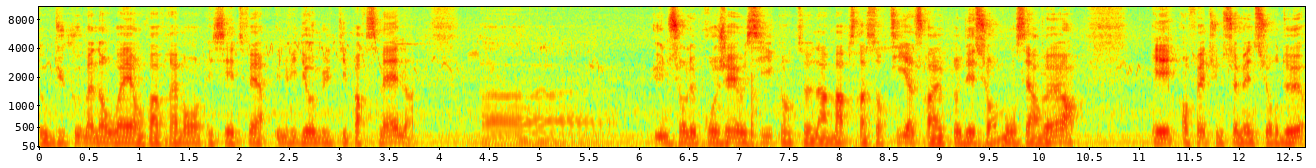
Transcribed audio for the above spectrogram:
Donc du coup, maintenant, ouais, on va vraiment essayer de faire une vidéo multi par semaine. Euh, une sur le projet aussi quand euh, la map sera sortie, elle sera uploadée sur mon serveur. Et en fait, une semaine sur deux,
